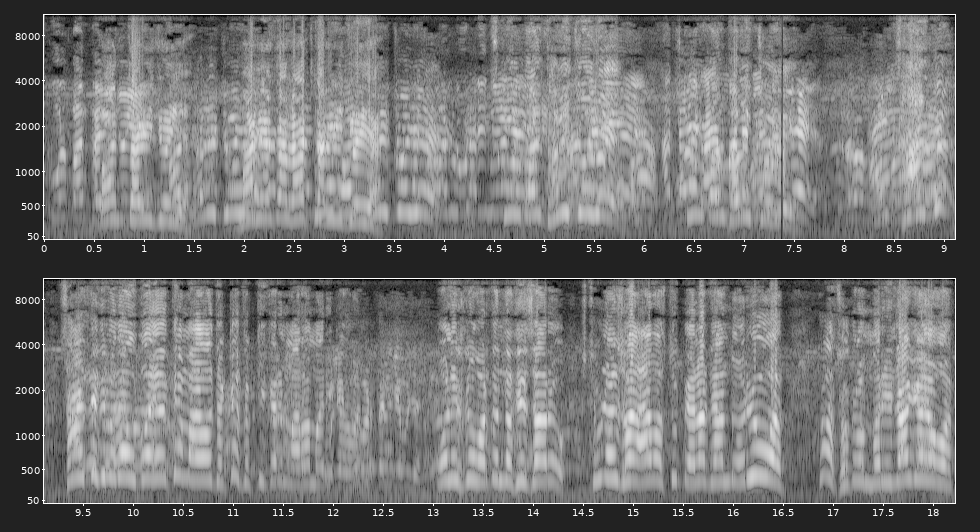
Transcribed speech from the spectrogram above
સ્કૂલ બંધ બંધ થવી જોઈએ. માન્યતા રદ કરવી જોઈએ. સ્કૂલ બંધ થવી જોઈએ. સ્કૂલ બંધ થવી જ જોઈએ. શાંતિ શાંતિથી બધા ઊભા છે કે મારો ધક્કા ધક્કી કરી મારામારી કરવાની. પોલીસનું વર્તન નથી સારું. સ્ટુડન્ટ્સ હોય આ વસ્તુ પહેલા ધ્યાન દોર્યું હોત તો આ છોકરો મરી ના ગયો હોત.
